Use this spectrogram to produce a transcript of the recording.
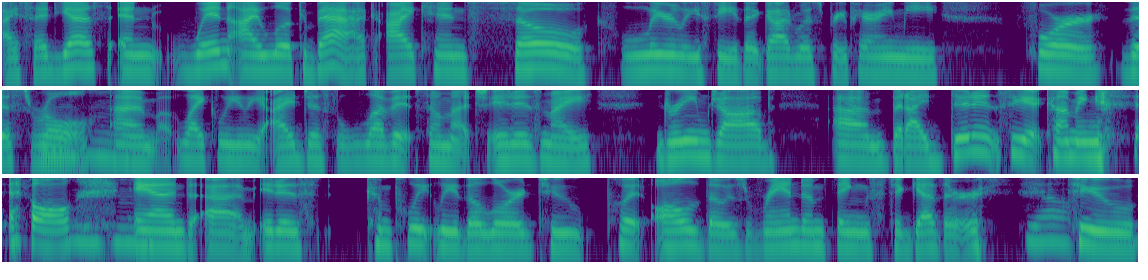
I said yes, and when I look back, I can so clearly see that God was preparing me for this role. Um, like Lele, I just love it so much. It is my dream job, um, but I didn't see it coming at all, Mm-hmm. and um, it is completely the Lord to put all those random things together Yeah. to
